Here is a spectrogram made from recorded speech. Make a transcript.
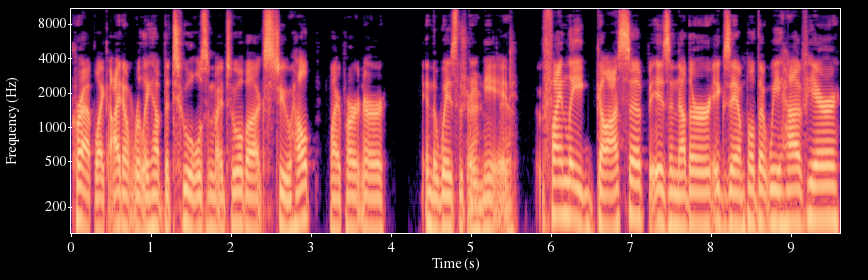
crap, like I don't really have the tools in my toolbox to help my partner in the ways that Sure, they need. yeah. Finally, gossip is another example that we have here.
